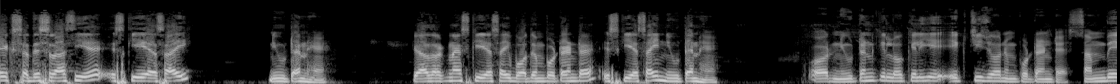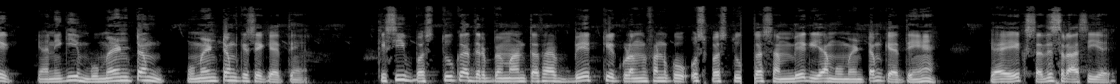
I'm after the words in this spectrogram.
एक सदिश राशि है, इसकी एसआई न्यूटन है। याद रखना, इसकी एसआई बहुत इंपॉर्टेंट है, इसकी एसआई न्यूटन है। और न्यूटन के लॉ के लिए एक चीज़ और इम्पोर्टेंट है, संवेग, यानी कि मोमेंटम मोमेंटम किसे कहते हैं? किसी वस्तु का द्रव्यमान तथा वेग के गुणनफल को उस वस्तु का संवेग या मोमेंटम कहते हैं। यह एक सदिश राशि है।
